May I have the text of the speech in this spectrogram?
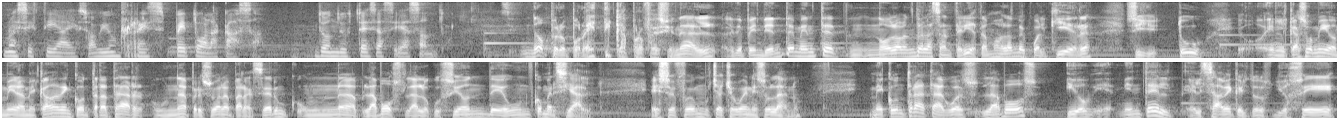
no existía eso, había un respeto a la casa donde usted se hacía santo. No, pero por ética profesional, independientemente, no hablando de la santería, estamos hablando de cualquiera. Si tú, en el caso mío, mira, me acaban de contratar una persona para hacer la voz, la locución de un comercial. Ese fue un muchacho venezolano. Me contrata, hago la voz y obviamente él, él sabe que yo, yo, sé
